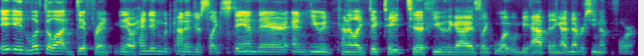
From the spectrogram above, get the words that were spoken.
it, it, looked a lot different. You know, Hendon would kind of just like stand there and he would kind of like dictate to a few of the guys like what would be happening. I've never seen that before.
